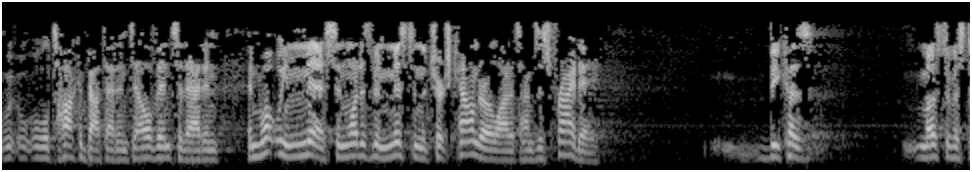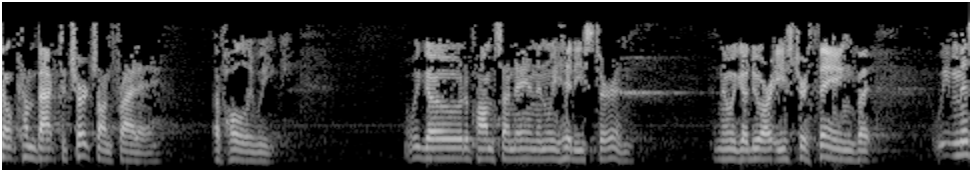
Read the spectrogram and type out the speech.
we'll talk about that and delve into that. And, and what we miss and what has been missed in the church calendar a lot of times is Friday. Because most of us don't come back to church on Friday of Holy Week. We go to Palm Sunday and then we hit Easter and, and then we go do our Easter thing, but we miss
